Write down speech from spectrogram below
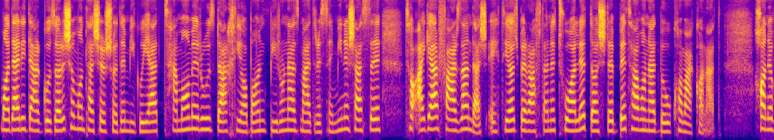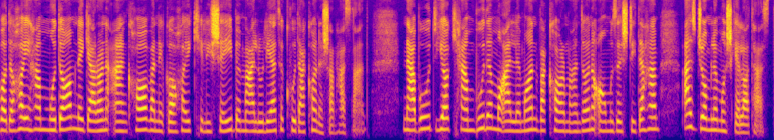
مادری در گزارش منتشر شده می‌گوید تمام روز در خیابان بیرون از مدرسه می نشسته تا اگر فرزندش احتیاج به رفتن توالت داشته بتواند به او کمک کند. خانواده های هم مدام نگران انگ ها و نگاه های کلیشه‌ای به معلولیت کودکانشان هستند. نبود یا کمبود معلمان و کارمندان آموزش دیده هم از جمله مشکلات است.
